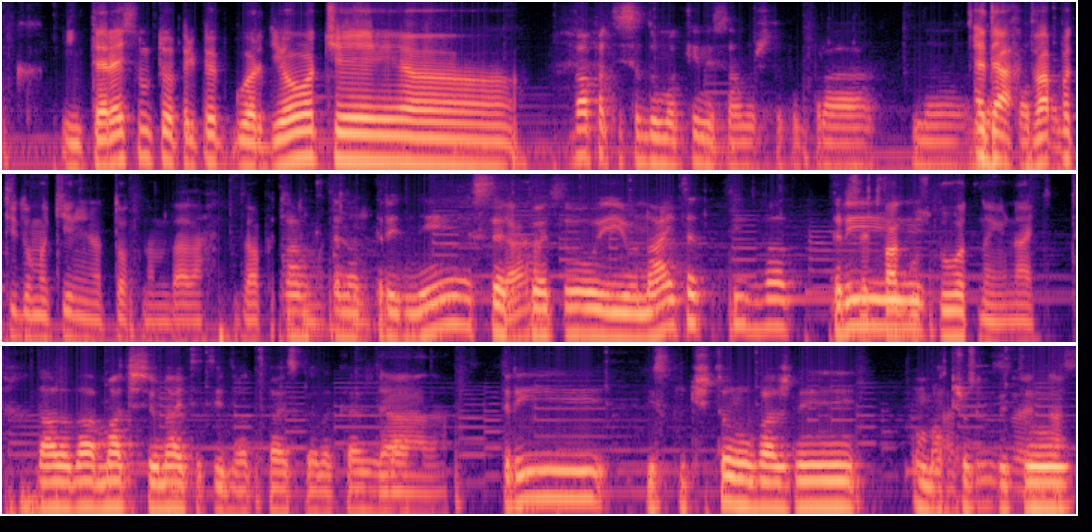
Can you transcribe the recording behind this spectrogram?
интересното е при Пеп Гвардиола, че а, Два пъти са домакини, само ще поправя на... Е, на да, Тотнъм. два пъти домакини на Тотнам, да, да. Два пъти рамките на 3 дни, след Да. което и Юнайтед идва. Три... След това гостуват на Юнайтед. Да, да, да, матч с Юнайтед идва, това иска да кажа. Да, да. Три изключително важни матча, от за които,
